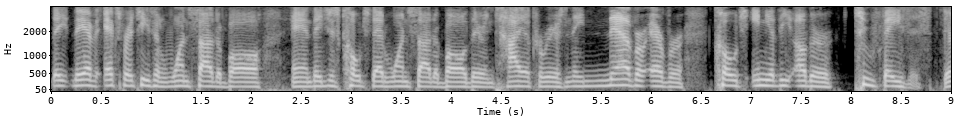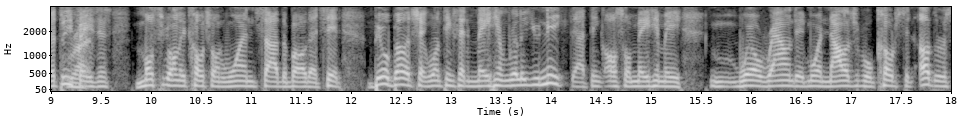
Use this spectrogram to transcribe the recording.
they they have expertise on one side of the ball, and they just coach that one side of the ball their entire careers, and they never ever coach any of the other two phases. There are three Right. phases. Most people only coach on one side of the ball. That's it. Bill Belichick, one of the things that made him really unique, that I think also made him a mm, well-rounded, more knowledgeable coach than others,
